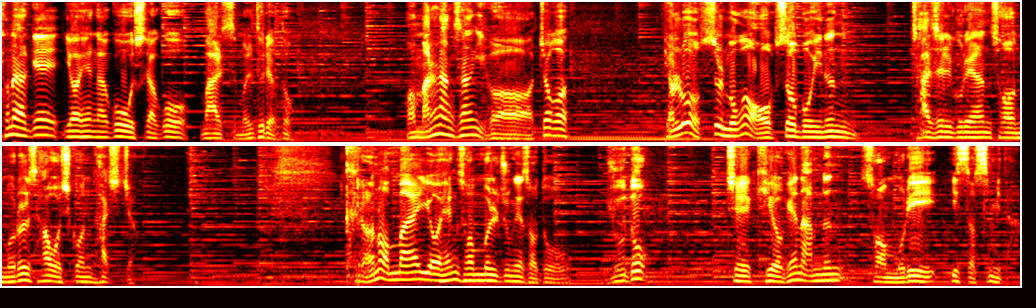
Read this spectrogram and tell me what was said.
편하게 여행하고 오시라고 말씀을 드려도 엄마는 항상 이것저것 별로 쓸모가 없어 보이는 자질구레한 선물을 사오시곤 하시죠. 그런 엄마의 여행 선물 중에서도 유독 제 기억에 남는 선물이 있었습니다.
